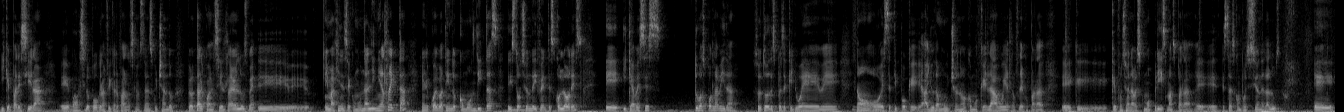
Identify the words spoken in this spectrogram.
y que pareciera, eh, voy a ver si lo puedo graficar para los que nos están escuchando, pero tal cual, si el rayo de luz, imagínense como una línea recta en el cual va teniendo como onditas de distorsión de diferentes colores y que a veces tú vas por la vida sobre todo después de que llueve, ¿no? O este tipo que ayuda mucho, ¿no? Como que el agua y el reflejo para eh, que, que funciona a veces como prismas para eh, esta descomposición de la luz. Eh,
